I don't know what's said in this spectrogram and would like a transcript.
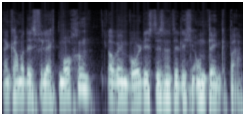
dann kann man das vielleicht machen, aber im Wald ist das natürlich undenkbar.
